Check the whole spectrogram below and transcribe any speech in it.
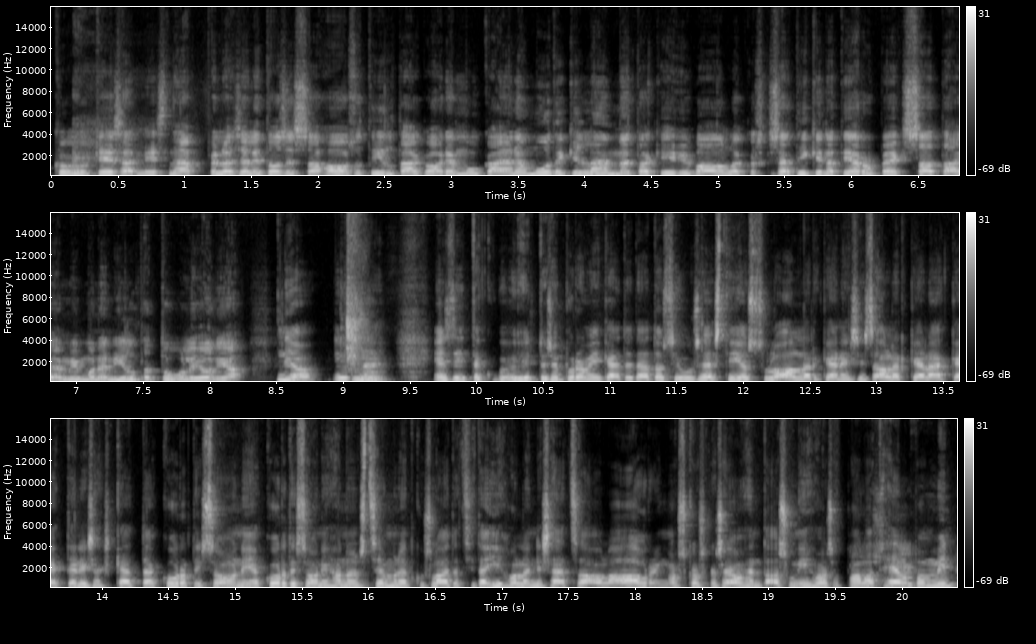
koko kesän niissä näppylöissä. Eli tosissaan housut iltaa kohden mukaan. Ja ne on muutenkin lämmön takia hyvä olla, koska sä et ikinä tiedä rupeeko sataa ja millainen iltatuuli on. Ja Joo, just näin. Mm. Ja sitten kun hyttysen puromia käytetään tosi useasti, jos sulla on allergia, niin siis allergialääkkeiden lisäksi käyttää kortisonia. Ja kortisonihan on semmoinen, että kun sä laitat sitä iholle, niin sä et saa olla auringossa, koska se ohentaa sun ihoa, sä palat Just niin. helpommin.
